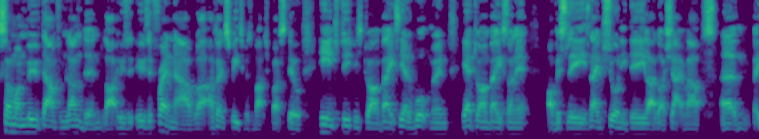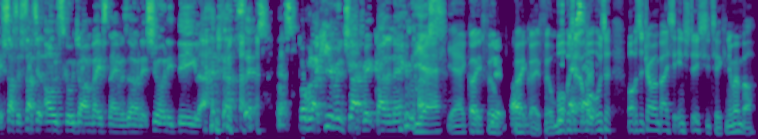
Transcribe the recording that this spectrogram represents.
someone moved down from London, like who's who's a friend now. Like I don't speak to him as much, but still, he introduced me to drum and bass. He had a Walkman, he had drum and bass on it. Obviously, his name's Shawnee D. Like I got to shout him out. Um, but it's such a such an old school drum and bass name as well, and it's Shawnee D. Like probably like human traffic kind of name. Like, Yeah, yeah, great film, great, great film. What was Yeah, it? so- What was it? What was the drum and bass it introduced you to? Can you remember?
